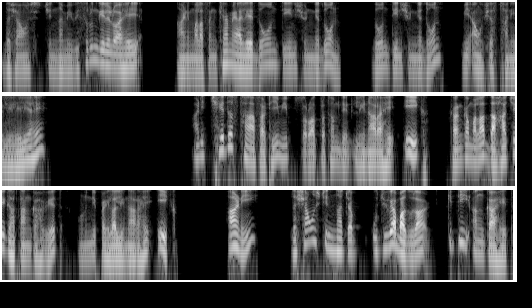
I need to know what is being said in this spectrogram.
दशांश चिन्ह मी विसरून गेलेलो आहे आणि मला संख्या मिळाली आहे दोन तीन शून्य दोन. दोन तीन शून्य दोन मी अंशस्थानी लिहिलेली आहे. आणि छेदस्थानासाठी मी सर्वात प्रथम लिहिणार आहे एक कारण का मला दहाचे घातांक हवेत म्हणून मी पहिला लिहिणार आहे एक. आणि दशांश चिन्हाच्या उजव्या बाजूला किती अंक आहेत?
